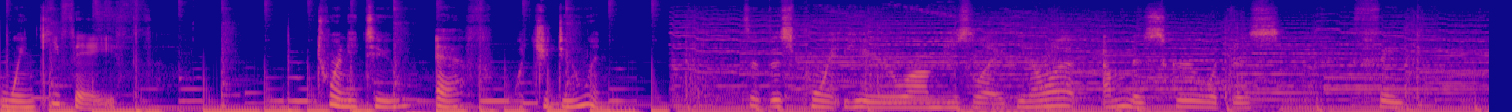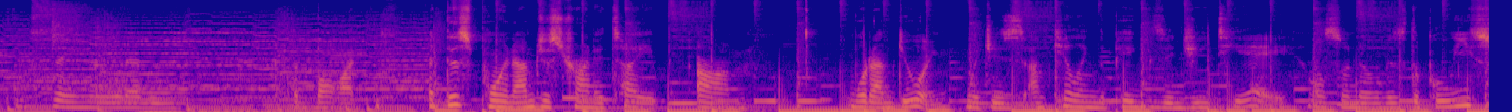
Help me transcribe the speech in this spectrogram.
Winky Face. 22. F. What you doing? It's at this point here where I'm just like, you know what? I'm gonna screw with this fake thing or whatever. The bot. At this point, I'm just trying to type, um, what I'm doing, which is I'm killing the pigs in GTA, also known as the police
